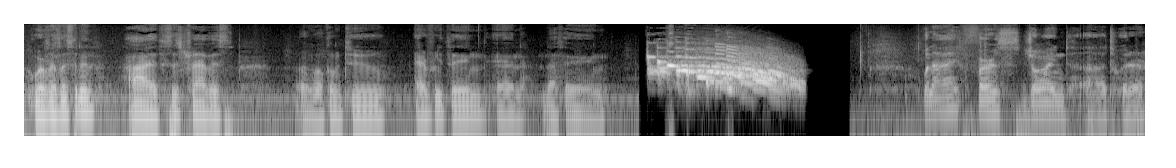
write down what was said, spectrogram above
whoever's listening, hi, this is Travis, and welcome to Everything and Nothing. When I first joined uh, Twitter,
